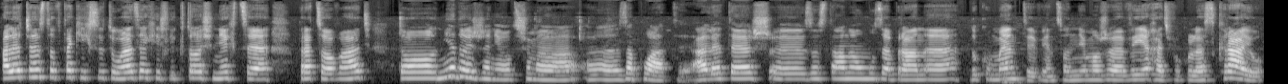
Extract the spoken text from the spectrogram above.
ale często w takich sytuacjach, jeśli ktoś nie chce pracować, to nie dość, że nie otrzyma e, zapłaty, ale też zostaną mu zabrane dokumenty, więc on nie może wyjechać w ogóle z kraju.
